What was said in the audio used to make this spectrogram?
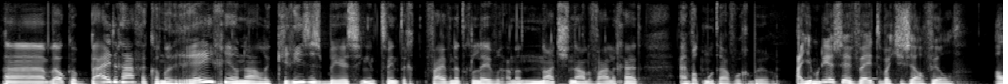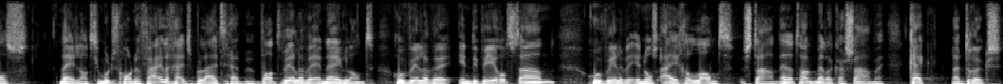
Eh, welke bijdrage kan de regionale crisisbeheersing in 2035 leveren aan de nationale veiligheid? En wat moet daarvoor gebeuren? Ah, je moet eerst even weten wat je zelf wil als Nederland. Je moet dus gewoon een veiligheidsbeleid hebben. Wat willen we in Nederland? Hoe willen we in de wereld staan? Hoe willen we in ons eigen land staan? En dat hangt met elkaar samen. Kijk naar drugs.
